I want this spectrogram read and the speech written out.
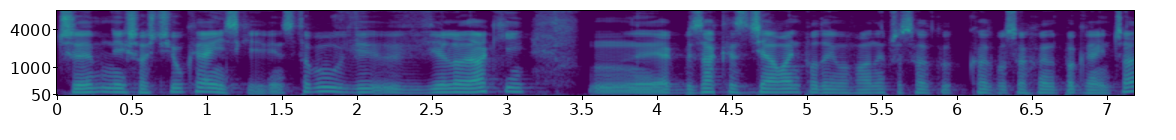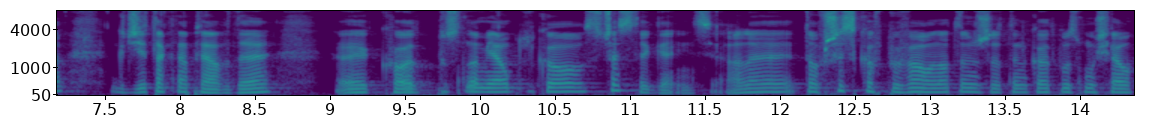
czy mniejszości ukraińskiej. Więc to był wieloraki jakby zakres działań podejmowanych przez Korpus Ochrony Pogranicza, gdzie tak naprawdę e, korpus no, miał tylko strzec tej granicy, ale to wszystko wpływało na to, że ten korpus musiał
